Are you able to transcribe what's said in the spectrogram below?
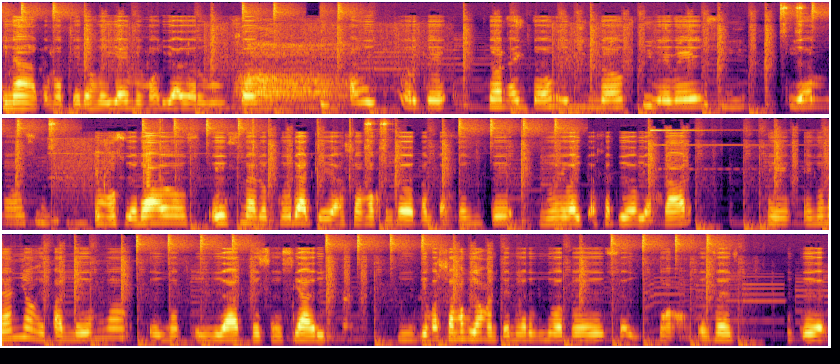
Y nada, como que los veía y me moría de orgullo. Porque son ahí todos re lindos y bebés y tiernos y emocionados. Es una locura que hayamos juntado tanta gente nueva y que haya podido viajar. Eh, en un año de pandemia en actividad presencial. Y que vayamos a mantener vivo todo eso nada, entonces que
